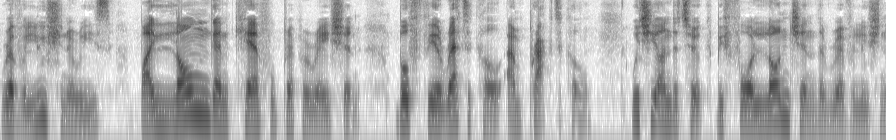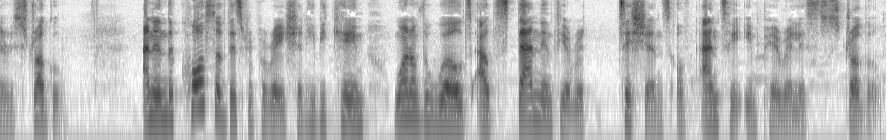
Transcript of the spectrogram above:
revolutionaries by long and careful preparation, both theoretical and practical, which he undertook before launching the revolutionary struggle. And in the course of this preparation, he became one of the world's outstanding theoreticians of anti imperialist struggle.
